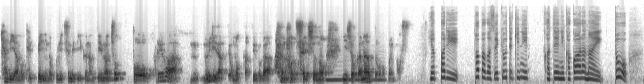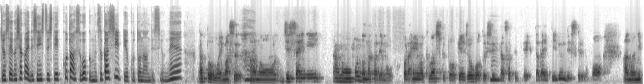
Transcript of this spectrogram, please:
キャリアのてっぺんに上り詰めていくなんていうのは、ちょっとこれは、うん、無理だって思ったっていうのが、あの最初の印象かなと思います。やっぱりパパが積極的に家庭に関わらないと女性が社会で進出していくことはすごく難しいっていうことなんですよね。だと思います。はい、あの実際にあの本の中でもここら辺は詳しく統計情報として出させていただいているんですけれども、うん、あの日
